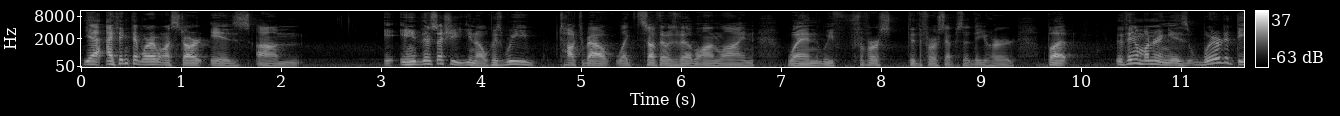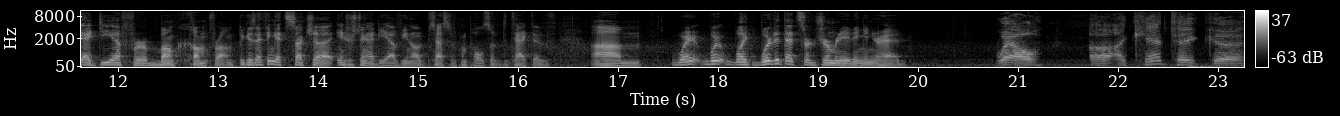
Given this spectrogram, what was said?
yeah, I think that where I want to start is um, i i there's actually you know because we talked about like stuff that was available online when we first did the first episode that you heard but the thing i'm wondering is where did the idea for monk come from because i think it's such an interesting idea of you know obsessive compulsive detective um where, where like where did that start germinating in your head Well, uh, I can't take uh,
